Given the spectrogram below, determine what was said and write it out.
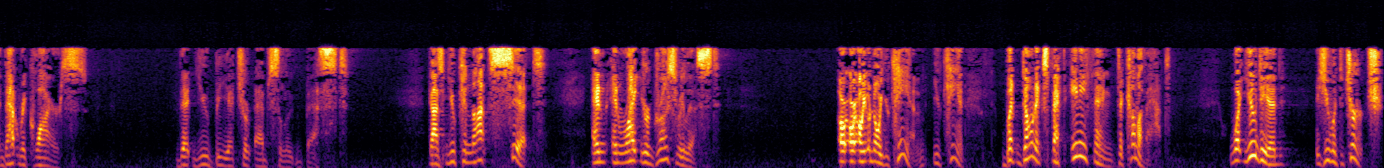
And that requires that you be at your absolute best. Guys, you cannot sit and, and write your grocery list. Or, or, or, no, you can. You can. But don't expect anything to come of that. What you did is you went to church.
